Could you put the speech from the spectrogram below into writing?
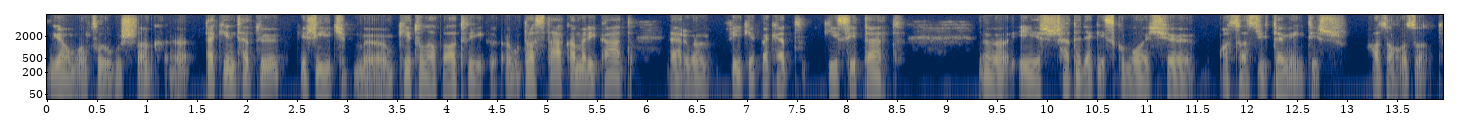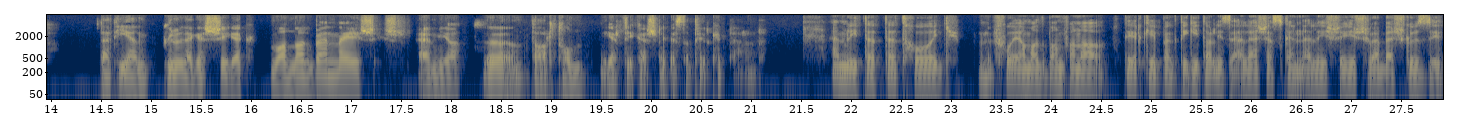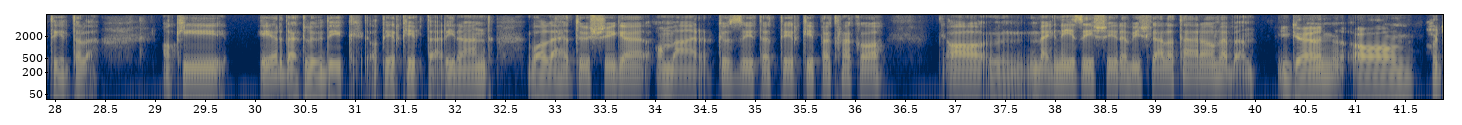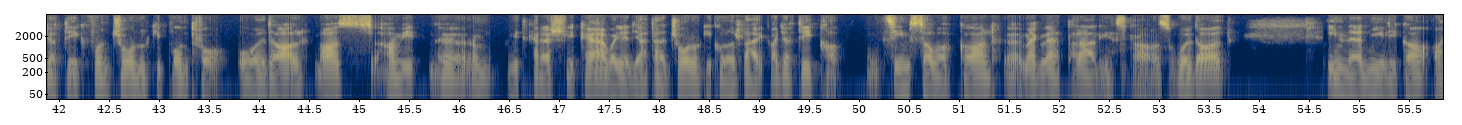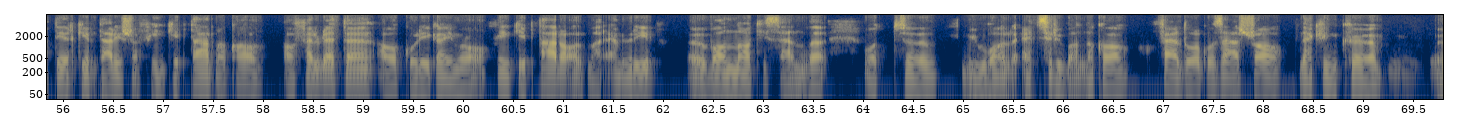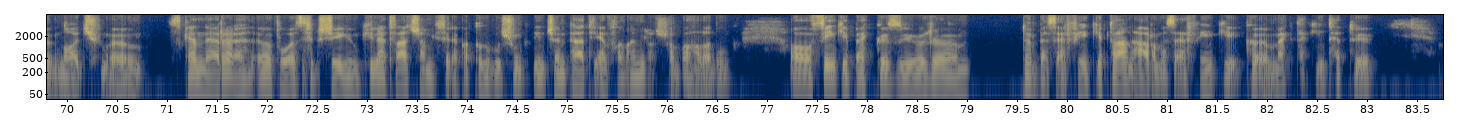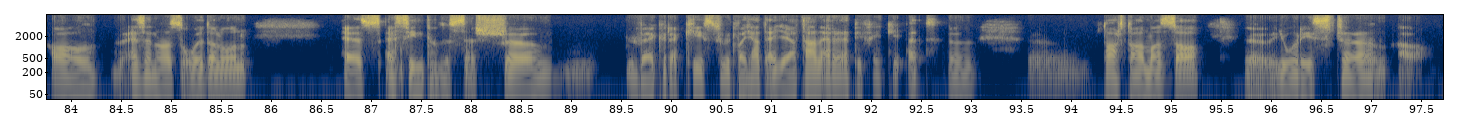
geomorfológusnak tekinthető, és így két hónap alatt utazták Amerikát, erről fényképeket készített, és hát egy egész komoly asztalgyűjteményt is hazahozott. Tehát ilyen különlegességek vannak benne, és, és emiatt tartom értékesnek ezt a térképtárat. Említetted, hogy folyamatban van a térképek digitalizálása, szkennelése és webes közzététele. Aki érdeklődik a térképtár iránt, van lehetősége a már közzétett térképeknek a, a megnézésére, vizsgálatára a weben? Igen, a hagyaték.csónoki.ro oldal az, amit, ö, amit keresni kell, vagy egyáltalán Csónoki Kolozsvári hagyaték a címszavakkal ö, meg lehet találni ezt az oldalt. Innen nyílik a, a térképtár és a fényképtárnak a, a felülete, a kollégáim a fényképtárral már előrébb vannak, hiszen ott jóval egyszerűbb annak a feldolgozása, nekünk nagy szkennerre volt szükségünk, illetve hát semmiféle katalógusunk nincsen, tehát ilyen valami lassabban haladunk. A fényképek közül több ezer fénykép, talán három ezer fénykép megtekinthető a, ezen az oldalon. Ez, ez szinte az összes üvegre készült, vagy hát egyáltalán eredeti fényképet tartalmazza. Jó részt a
